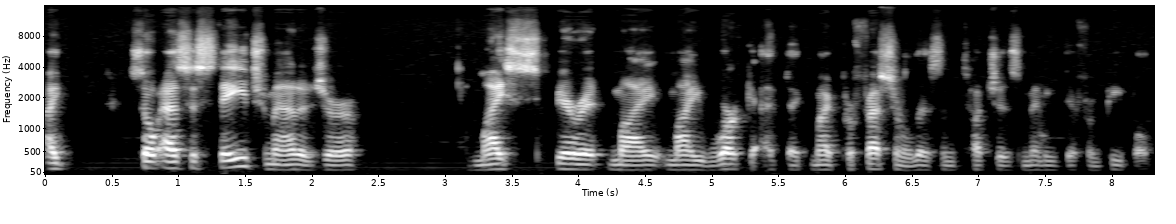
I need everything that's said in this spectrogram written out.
I so as a stage manager, my spirit, my my work ethic, my professionalism touches many different people.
